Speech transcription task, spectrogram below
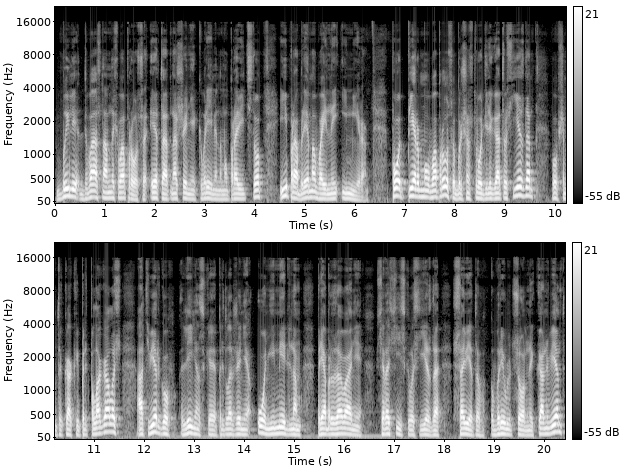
были два основных вопроса. Это отношение к Временному правительству и проблема войны и мира. По первому вопросу большинство делегатов съезда, в общем-то, как и предполагалось, отвергнув ленинское предложение о немедленном преобразовании Всероссийского съезда Советов в революционный конвент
